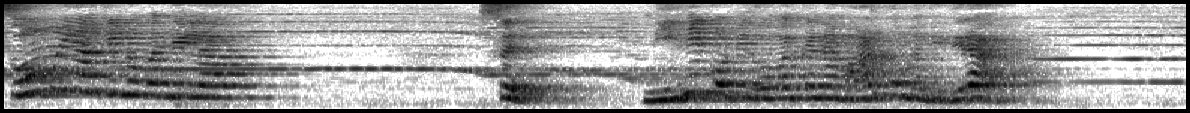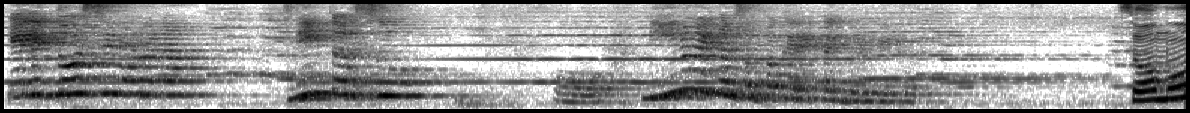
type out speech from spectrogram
ಸೋಮು ಯಾಕಿನ್ನೂ ಬಂದಿಲ್ಲ? ಸರಿ ನೀನೇ ಕೊಟ್ಟಿದ್ದ ಹೋಮ್ವರ್ಕ್ ಅನ್ನ ಮಾಡ್ಕೊಂಡ್ ಬಂದಿದ್ದೀರಾ ಎಲ್ಲಿ ತೋರಿಸಿ ನೋಡೋಣ ನೀನ್ ತೋರಿಸು. ಓ ನೀನು ಇನ್ನೊಂದು ಸ್ವಲ್ಪ ಕರೆಕ್ಟಾಗಿ ಬರಬೇಕು ಸೋಮು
